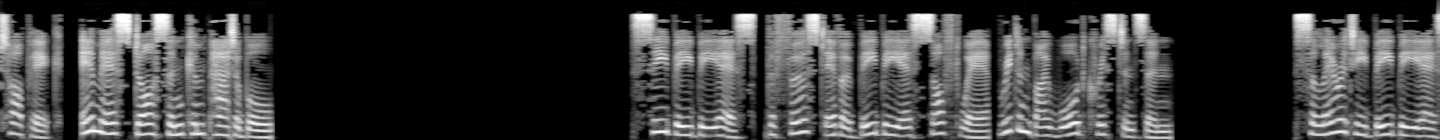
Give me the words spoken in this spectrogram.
Topic MS-DOS and compatible CBBS, the first ever BBS software, written by Ward Christensen. Celerity BBS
